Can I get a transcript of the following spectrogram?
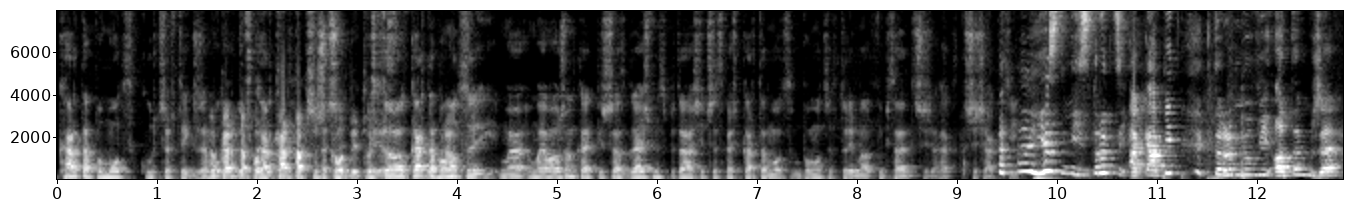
karta pomocy, kurczę, w tej grze No karta, być po, karta przeszkody to wiesz jest. co, karta pomocy, moja, moja małżonka jak pierwszy raz graliśmy, spytała się, czy jest jakaś karta mocy, pomocy, w której ma wypisane trzy, ak- trzy akcji. Jest w instrukcji akapit, który mówi o tym, że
